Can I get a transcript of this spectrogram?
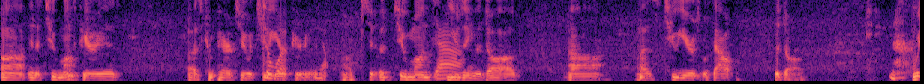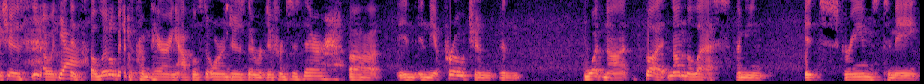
uh, in a two month period as compared to a two year period. Yeah. Uh, two, two, months yeah. using the dog uh, as two years without the dog. Which is, you know, it's yeah. it's a little bit of comparing apples to oranges. There were differences there uh, in in the approach and and whatnot, but nonetheless, I mean, it screams to me,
